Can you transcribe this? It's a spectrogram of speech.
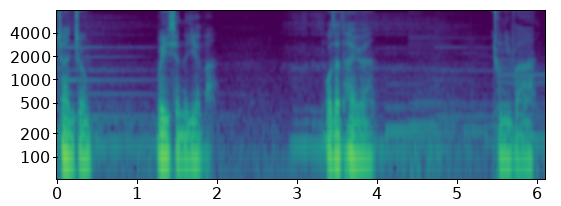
战争、危险的夜晚，我在太原，祝你晚安。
